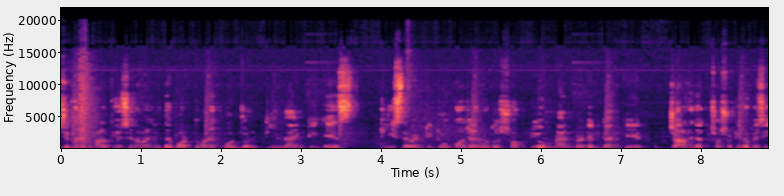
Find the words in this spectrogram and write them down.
যেখানে ভারতীয় সেনাবাহিনীতে বর্তমানে Arjun T ninety S, T seventy two অজয়ের মতো সক্রিয় ম্যান ব্যাটেল ট্যাঙ্কের চার হাজার ছশোটিরও বেশি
